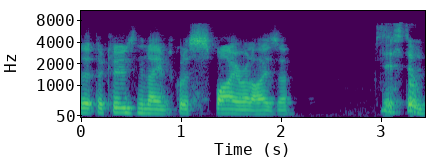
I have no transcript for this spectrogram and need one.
The, the clue's in the name. It's called a spiralizer. It's still.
